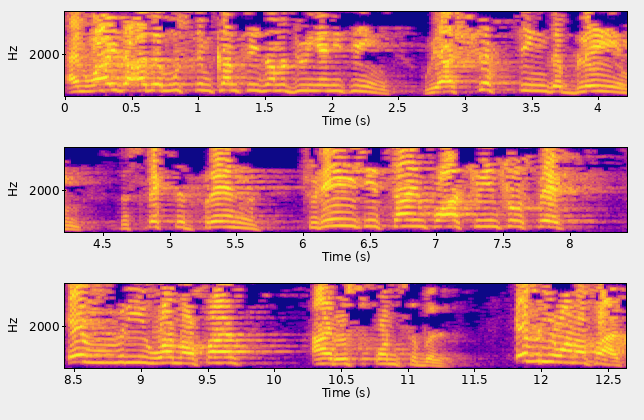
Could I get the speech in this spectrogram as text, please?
And why the other Muslim countries are not doing anything. We are shifting the blame. Respected friends, today it is time for us to introspect. Every one of us are responsible. Every one of us.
